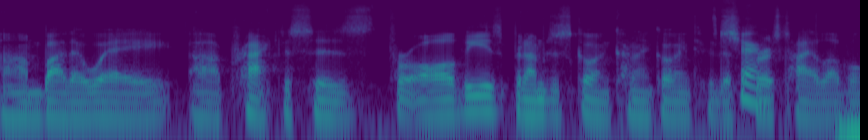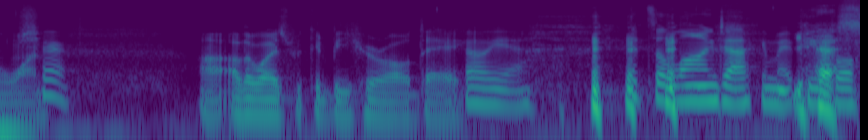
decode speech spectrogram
um, by the way, uh, practices for all these, but I'm just going kind of going through the Sure. first high level one. Sure. Uh, otherwise, we could be here all day. Oh yeah. It's a long document, people.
